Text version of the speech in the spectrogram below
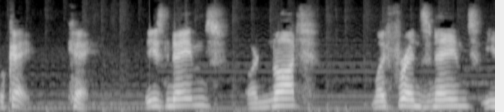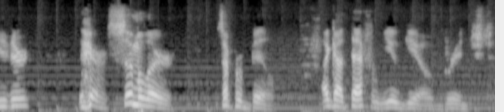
Okay, okay. These names are not my friends' names either. They're similar, except for Bill. I got that from Yu-Gi-Oh! Abridged.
